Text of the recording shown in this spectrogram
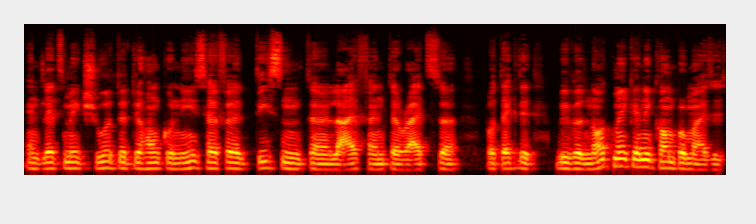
and let's make sure that the Hong Kongese have a decent uh, life and their rights uh, protected. We will not make any compromises,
